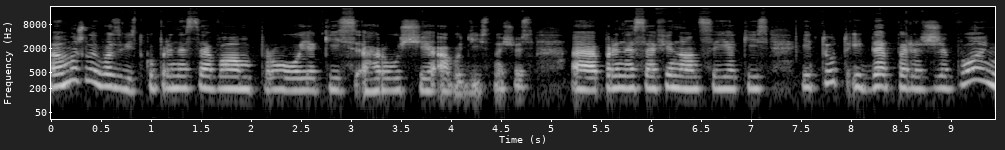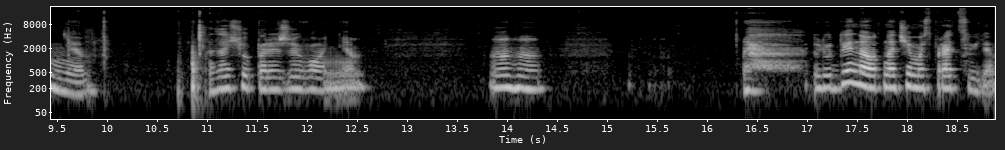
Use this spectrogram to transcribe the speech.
Е, Можливо, звістку принесе вам про якісь гроші або дійсно щось е, принесе фінанси якісь. І тут іде переживання. За що переживання? Угу. Людина от над чимось працює.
